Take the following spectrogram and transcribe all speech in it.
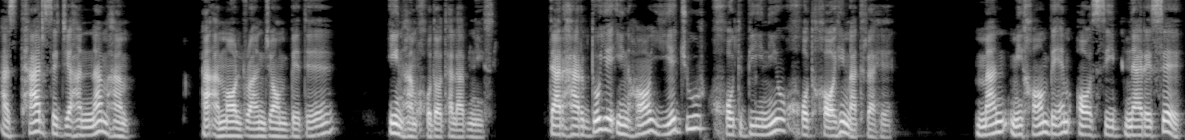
از ترس جهنم هم اعمال رو انجام بده این هم خدا طلب نیست. در هر دوی اینها یه جور خودبینی و خودخواهی مطرحه. من می‌خوام بهم آسیب نرسه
